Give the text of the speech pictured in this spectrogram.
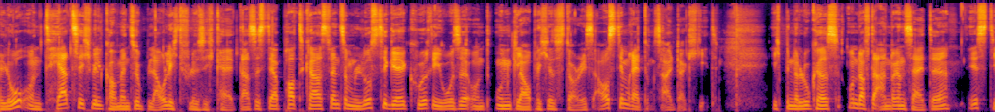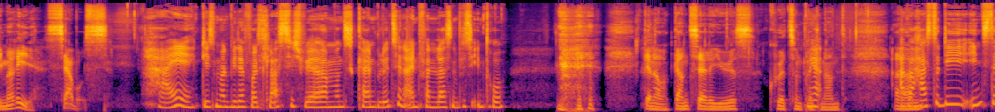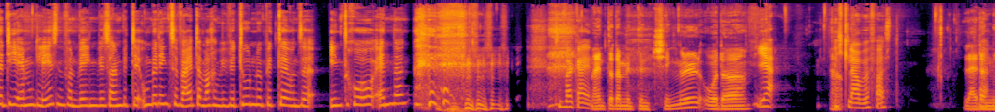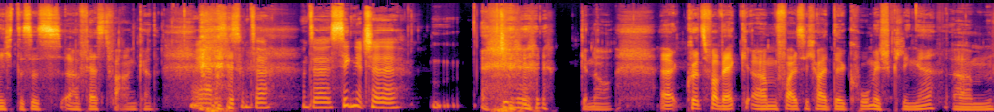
Hallo und herzlich willkommen zu Blaulichtflüssigkeit. Das ist der Podcast, wenn es um lustige, kuriose und unglaubliche Stories aus dem Rettungsalltag geht. Ich bin der Lukas und auf der anderen Seite ist die Marie. Servus. Hi, diesmal wieder voll klassisch. Wir haben uns keinen Blödsinn einfallen lassen fürs Intro. genau, ganz seriös, kurz und prägnant. Ja. Aber ähm, hast du die Insta-DM gelesen, von wegen, wir sollen bitte unbedingt so weitermachen, wie wir tun, nur bitte unser Intro ändern? die war geil. Meint er damit den Jingle oder? Ja, ja. ich glaube fast. Leider ja. nicht, das ist äh, fest verankert. Ja, das ist unser, unser Signature Jingle. genau. Äh, kurz vorweg, ähm, falls ich heute komisch klinge, ähm,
